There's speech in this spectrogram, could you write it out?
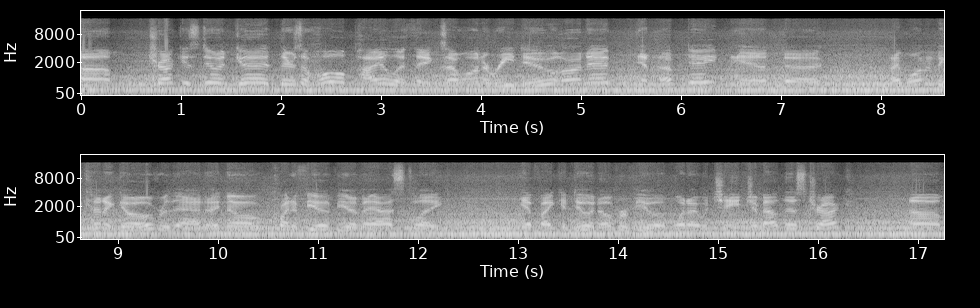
um, truck is doing good. There's a whole pile of things I want to redo on it and update, and uh, I wanted to kind of go over that. I know quite a few of you have asked like if I could do an overview of what I would change about this truck. Um,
